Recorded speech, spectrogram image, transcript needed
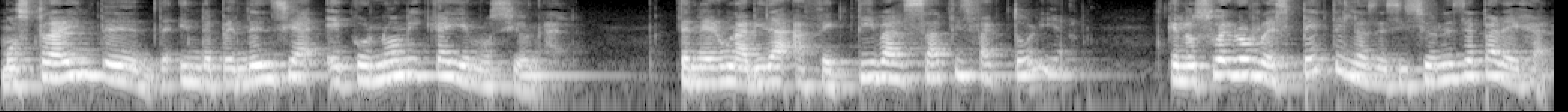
mostrar independencia económica y emocional, tener una vida afectiva satisfactoria, que los suegros respeten las decisiones de pareja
